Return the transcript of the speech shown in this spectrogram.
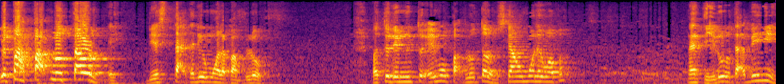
Lepas 40 tahun, eh dia start tadi umur 80. Lepas tu dia menuntut ilmu 40 tahun. Sekarang umur dia berapa? Nanti lu tak habis ni.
